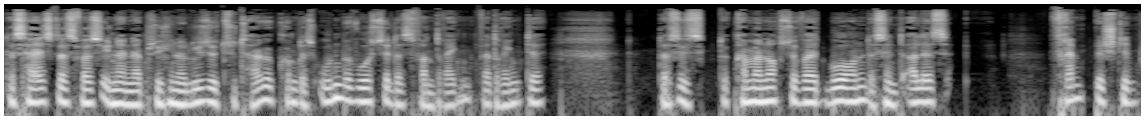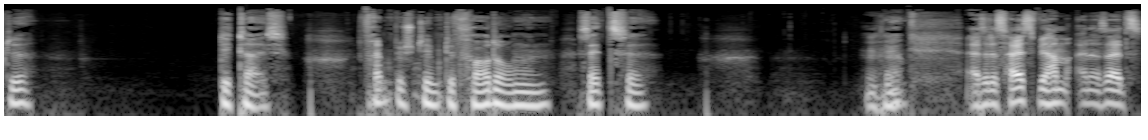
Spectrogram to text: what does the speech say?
Das heißt, das, was in einer Psychoanalyse zutage kommt, das Unbewusste, das Verdrängte, das ist, da kann man noch so weit bohren, das sind alles fremdbestimmte Details, fremdbestimmte Forderungen, Sätze. Mhm. Ja. Also das heißt, wir haben einerseits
